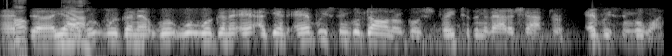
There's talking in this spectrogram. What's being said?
And Oh, uh, yeah, yeah. We're, we're gonna we're, we're gonna again every single dollar goes straight to the Nevada chapter, every single one.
